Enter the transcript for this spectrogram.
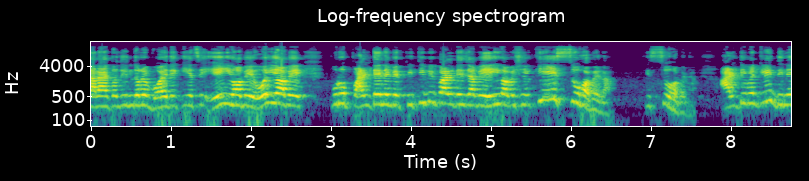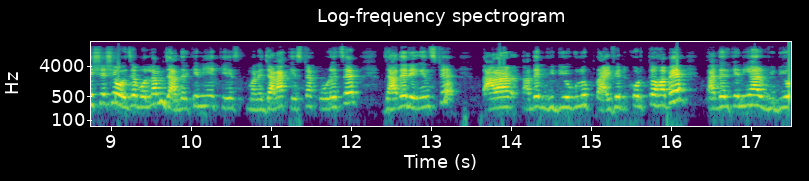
যারা এতদিন ধরে ভয় দেখিয়েছে, এই হবে, ওই হবে, পুরো পাল্টে নেবে, পৃথিবী পাল্টে যাবে, এই হবে, সে কিচ্ছু হবে না, কিচ্ছু হবে না। আলটিমেটলি দিনের শেষে ওই যে বললাম, যাদেরকে নিয়ে কেস মানে যারা কেসটা করেছে, যাদের এগেনস্টে তারা, তাদের ভিডিওগুলো প্রাইভেট করতে হবে, তাদেরকে নিয়ে আর ভিডিও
